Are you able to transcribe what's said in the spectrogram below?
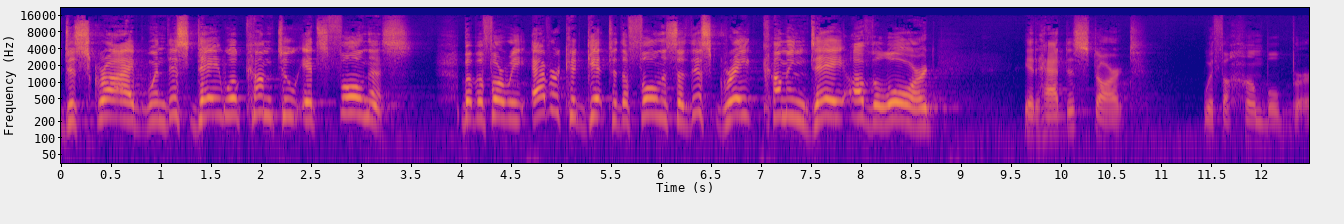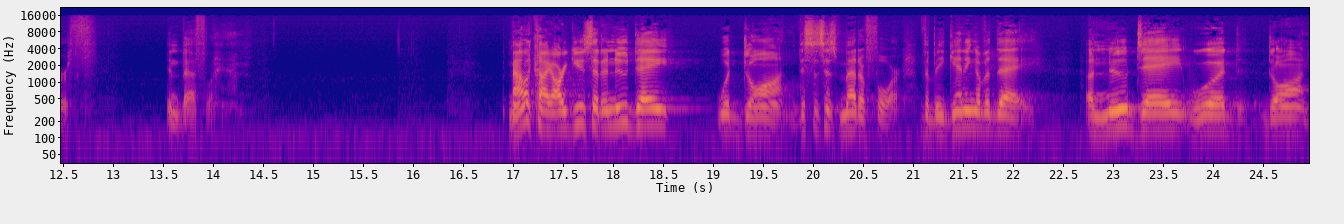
described when this day will come to its fullness. But before we ever could get to the fullness of this great coming day of the Lord, it had to start with a humble birth in Bethlehem. Malachi argues that a new day would dawn. This is his metaphor the beginning of a day. A new day would dawn.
